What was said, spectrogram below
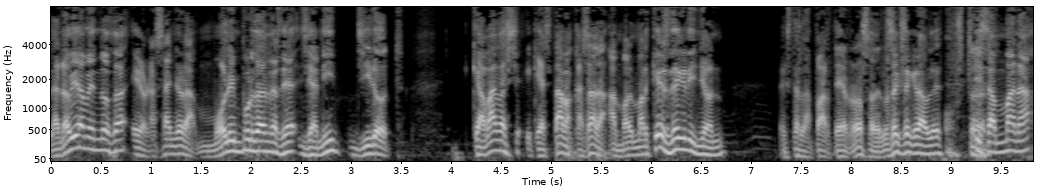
La nòvia de Mendoza era una senyora molt important que es deia Janit Girot, que, va deixar, que estava casada amb el marquès de Grinyón, esta és la parte rosa de los execrables, Ostres. i se'n va anar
